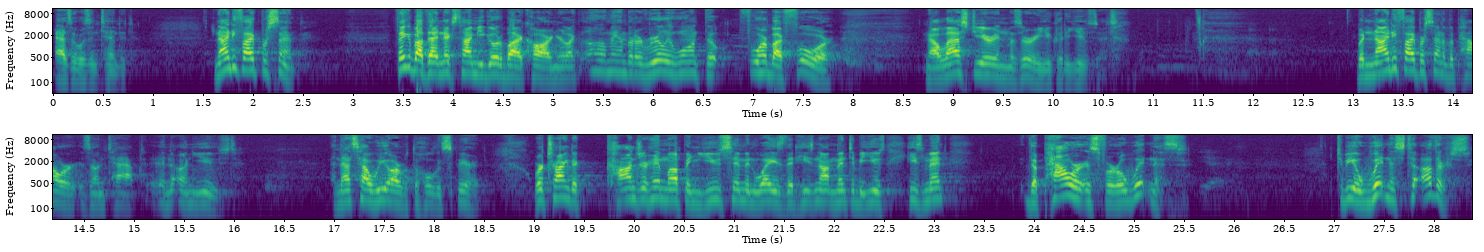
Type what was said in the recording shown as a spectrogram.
as it was intended. 95%. Think about that next time you go to buy a car and you're like, oh man, but I really want the 4x4. Now, last year in Missouri, you could have used it. But 95% of the power is untapped and unused. And that's how we are with the Holy Spirit. We're trying to conjure him up and use him in ways that he's not meant to be used. He's meant, the power is for a witness to be a witness to others.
